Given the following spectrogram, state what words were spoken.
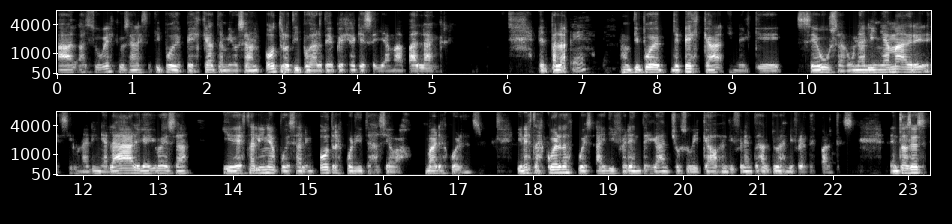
a, su vez que usan este tipo de pesca, también usan otro tipo de arte de pesca que se llama palangre. El palangre es un tipo de, de, pesca en el que se usa una línea madre, es decir, una línea larga y gruesa, y de esta línea pues salen otras cuerditas hacia abajo, varias cuerdas. Y en estas cuerdas pues hay diferentes ganchos ubicados en diferentes alturas, en diferentes partes. Entonces,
